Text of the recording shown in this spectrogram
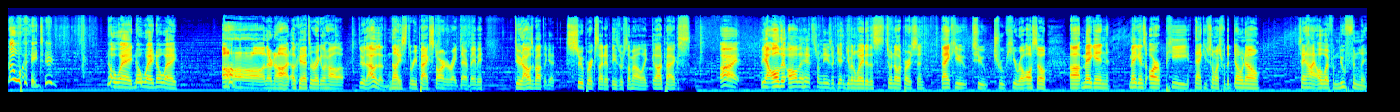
No way, dude. No way. No way. No way. Oh, they're not. Okay, that's a regular holo. Dude, that was a nice three-pack starter right there, baby. Dude, I was about to get super excited if these were somehow like god packs. All right. But yeah, all the all the hits from these are getting given away to this to another person. Thank you to True Hero. Also, uh, Megan, Megan's RP. Thank you so much for the dono. Saying hi all the way from Newfoundland.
